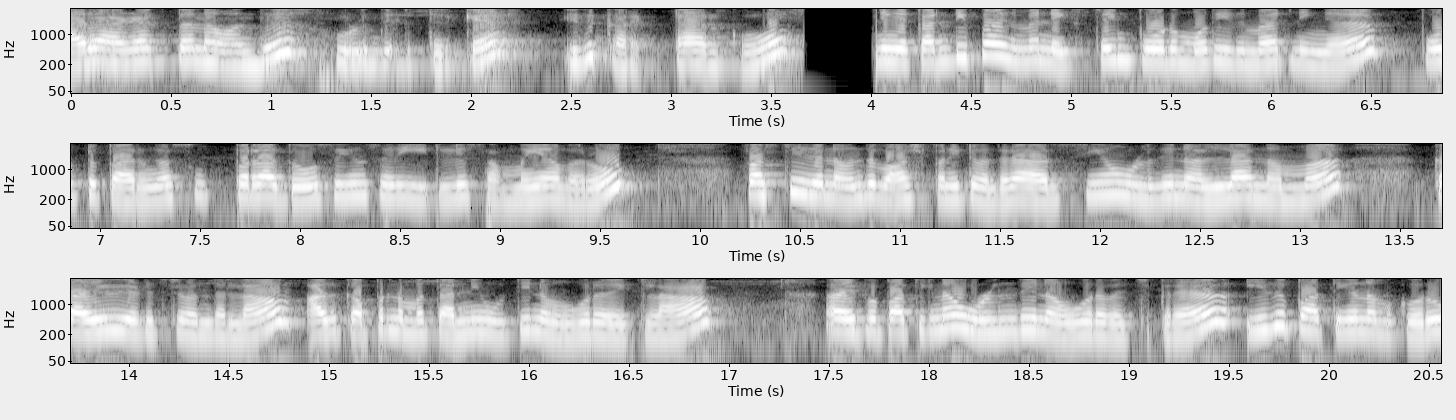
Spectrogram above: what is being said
அரை அழகு தான் நான் வந்து உளுந்து எடுத்திருக்கேன் இது கரெக்டாக இருக்கும். நீங்கள் கண்டிப்பாக இது மாதிரி நெக்ஸ்ட் டைம் போடும்போது இது மாதிரி நீங்கள் போட்டு பாருங்கள் சூப்பராக தோசையும் சரி இட்லியும் செம்மையாக வரும். ஃபஸ்ட்டு இதை நான் வந்து வாஷ் பண்ணிட்டு வந்துடுறேன். அரிசியும் உளுதையும் நல்லா நம்ம கழுவி எடுத்துகிட்டு வந்துடலாம். அதுக்கப்புறம் நம்ம தண்ணி ஊற்றி நம்ம ஊற வைக்கலாம். இப்போ பார்த்தீங்கன்னா உளுந்து நான் ஊற வச்சுக்கிறேன். இது பார்த்தீங்கன்னா நமக்கு ஒரு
